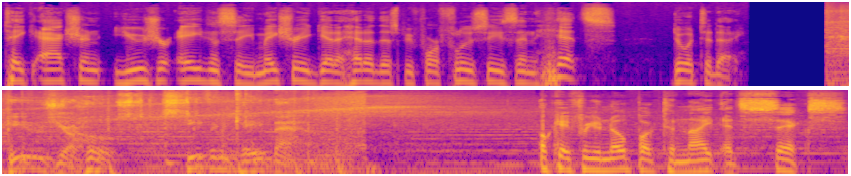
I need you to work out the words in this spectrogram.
Take action, use your agency. Make sure you get ahead of this before flu season hits. Do it today. Here's your host, Stephen K. Bannon. Okay, for your notebook tonight at 6,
